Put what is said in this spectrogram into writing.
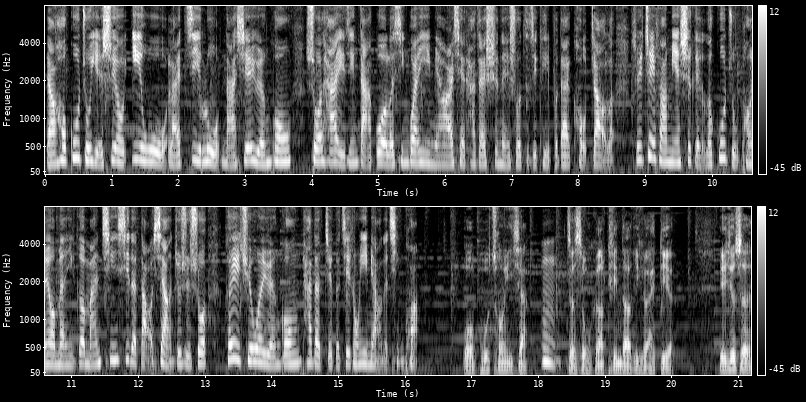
然后雇主也是有义务来记录哪些员工说他已经打过了新冠疫苗，而且他在室内说自己可以不戴口罩了，所以这方面是给了雇主朋友们一个蛮清晰的导向，就是说。可以去问员工他的这个接种疫苗的情况。我补充一下，嗯，这是我刚刚听到的一个 idea，也就是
